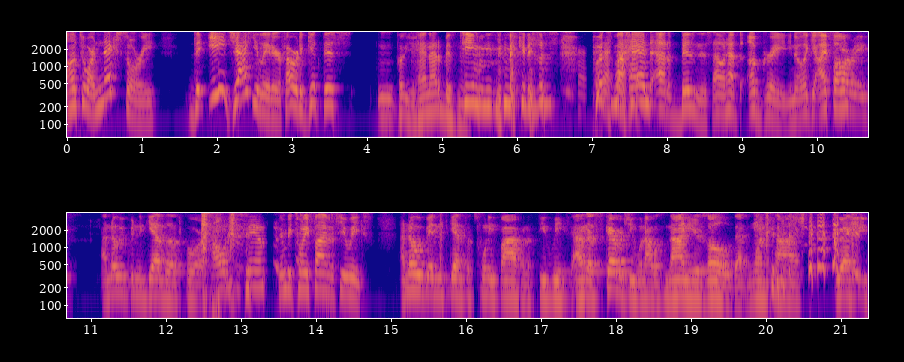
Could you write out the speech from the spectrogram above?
onto our next story, the ejaculator. If I were to get this Put your hand out of business. team mechanisms, puts my hand out of business. I would have to upgrade. You know, like your iPhone. Sorry. I know we've been together for how old are you, Sam? Gonna be 25 in a few weeks. I know we've been together for 25 in a few weeks. I discovered you when I was nine years old. That one time you actually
